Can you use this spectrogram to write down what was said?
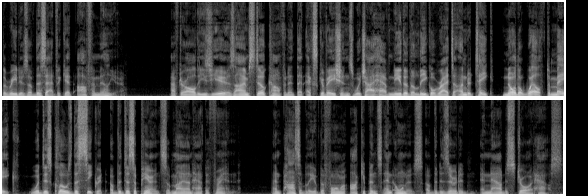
the readers of this advocate are familiar. After all these years, I am still confident that excavations which I have neither the legal right to undertake nor the wealth to make would disclose the secret of the disappearance of my unhappy friend, and possibly of the former occupants and owners of the deserted and now destroyed house.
